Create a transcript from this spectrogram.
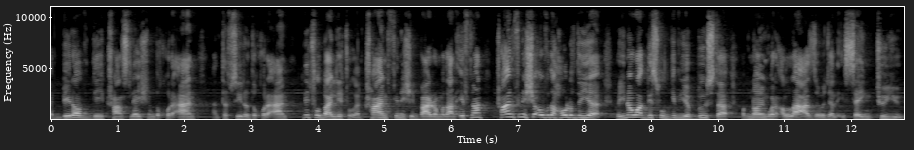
a bit of the translation of the Quran and tafsir of the Quran little by little and try and finish it by Ramadan. If not, try and finish it over the whole of the year. But you know what? This will give you a booster of knowing what Allah Azza wa is saying to you.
